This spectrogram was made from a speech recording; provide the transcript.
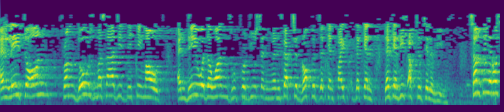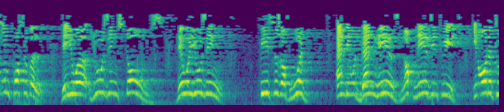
And later on, from those masajid they came out. And they were the ones who produced and manufactured rockets that can fight, that can, that can reach up to Tel Aviv. Something that was impossible. They were using stones. They were using pieces of wood. And they would bang nails, knock nails into it, in order to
